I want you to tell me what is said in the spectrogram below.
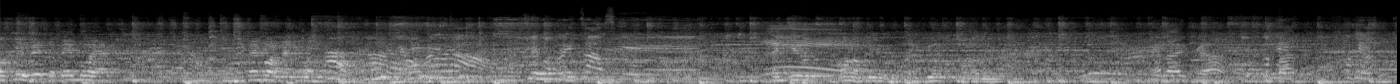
okay, where's the band boy? ah? Band boy, band boy. 啊，我们的 band 给我拍照先。Thank you, all of you. Thank you, all of you. OK OK，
